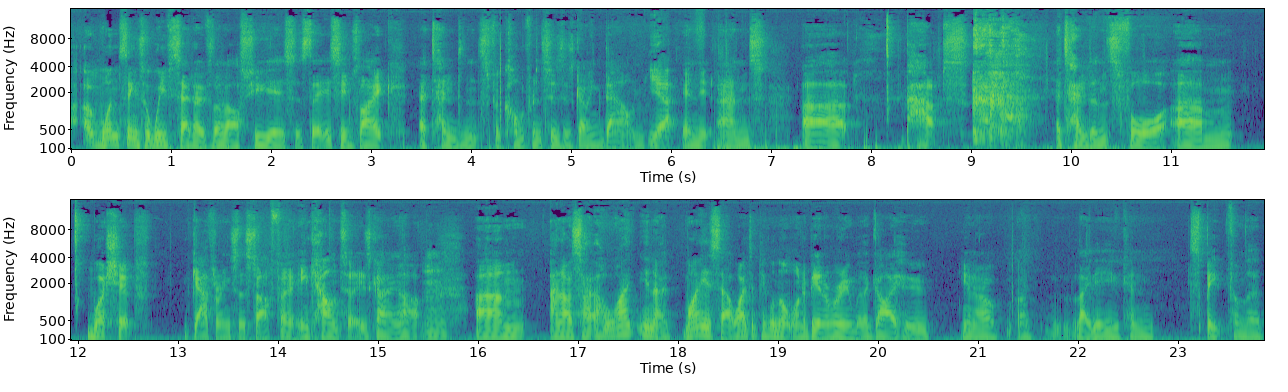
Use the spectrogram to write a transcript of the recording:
uh, one thing that we've said over the last few years is that it seems like attendance for conferences is going down. Yeah. in the, and uh, perhaps attendance for um, worship gatherings and stuff, uh, encounter is going up. Um, and I was like, oh, why? You know, why is that? Why do people not want to be in a room with a guy who, you know, a lady who can speak from the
